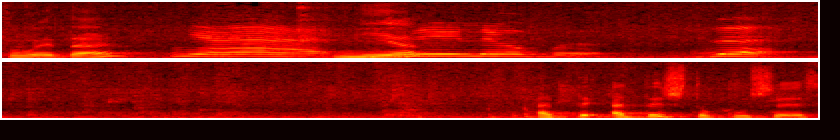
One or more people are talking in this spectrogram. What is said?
свой, да? Нет. Нет? Не люблю. Да. А ты, а ты что кушаешь?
